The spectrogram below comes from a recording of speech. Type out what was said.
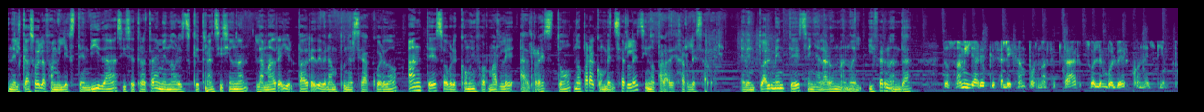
En el caso de la familia extendida, si se trata de menores que transicionan, la madre y el padre deberán ponerse de acuerdo antes sobre cómo informarle al resto, no para convencerles, sino para dejarles saber. Eventualmente señalaron Manuel y Fernanda los familiares que se alejan por no aceptar suelen volver con el tiempo.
